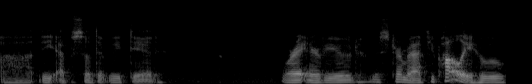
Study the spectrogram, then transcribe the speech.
uh, the episode that we did where I interviewed Mr. Matthew Polly, who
